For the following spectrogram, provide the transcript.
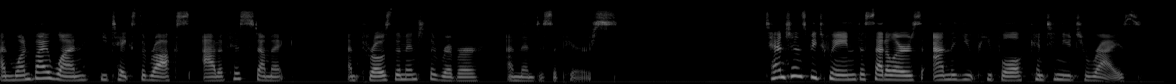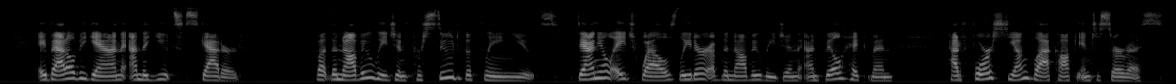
and one by one he takes the rocks out of his stomach and throws them into the river and then disappears. Tensions between the settlers and the Ute people continued to rise. A battle began, and the Utes scattered. But the Nauvoo Legion pursued the fleeing Utes. Daniel H. Wells, leader of the Nauvoo Legion, and Bill Hickman had forced young Blackhawk into service.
